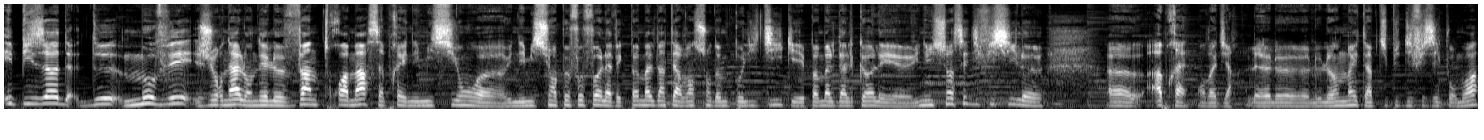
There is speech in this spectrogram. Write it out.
épisode de Mauvais Journal. On est le 23 mars après une émission, euh, une émission un peu faux avec pas mal d'interventions d'hommes politiques et pas mal d'alcool et euh, une émission assez difficile euh, euh, après, on va dire. Le, le- le lendemain était un petit peu difficile pour moi.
